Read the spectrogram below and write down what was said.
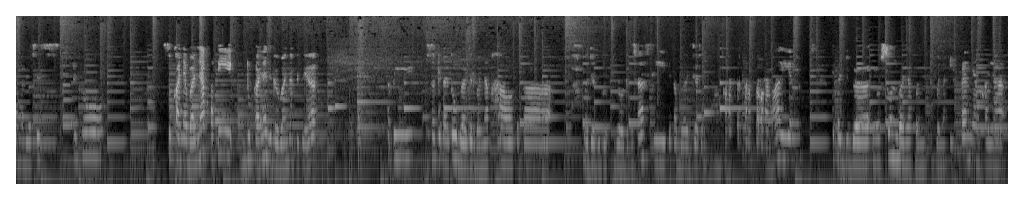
sama dosis itu sukanya banyak tapi dukanya juga banyak gitu ya tapi kita itu belajar banyak hal kita belajar berorganisasi kita belajar tentang karakter-karakter orang lain kita juga nyusun banyak banyak banyak event yang kayak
